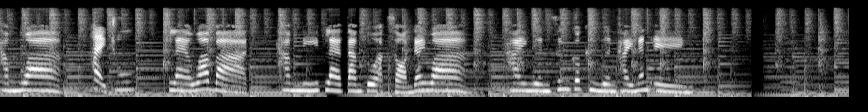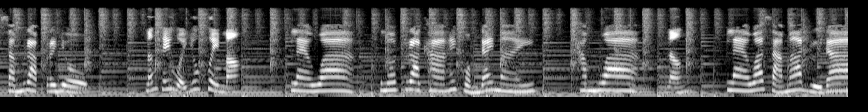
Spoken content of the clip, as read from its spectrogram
คำว่า 泰铢。 แปลว่าบาท คำนี้แปลตามตัวอักษรได้ว่า ไทยเงินซึ่งก็คือเงินไทยนั่นเอง สำหรับประโยค 能给我优惠吗？ แปลว่า ลดราคาให้ผมได้ไหม คำว่า 能 แปลว่าสามารถหรือได้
